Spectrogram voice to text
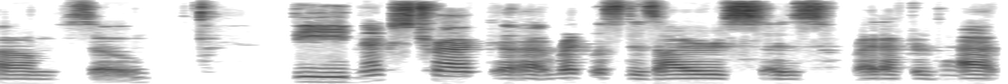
Um, so the next track, uh, "Reckless Desires," is right after that.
